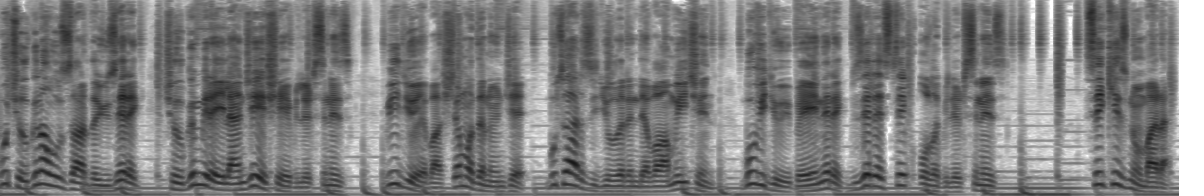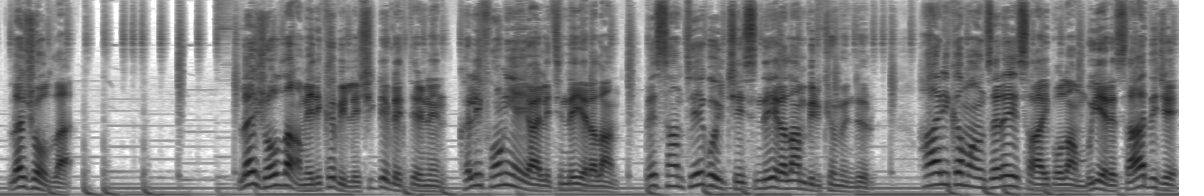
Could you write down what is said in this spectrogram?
bu çılgın havuzlarda yüzerek çılgın bir eğlence yaşayabilirsiniz. Videoya başlamadan önce bu tarz videoların devamı için bu videoyu beğenerek bize destek olabilirsiniz. 8 numara La Jolla La Jolla Amerika Birleşik Devletleri'nin Kaliforniya eyaletinde yer alan ve Santiago ilçesinde yer alan bir kömündür. Harika manzaraya sahip olan bu yere sadece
